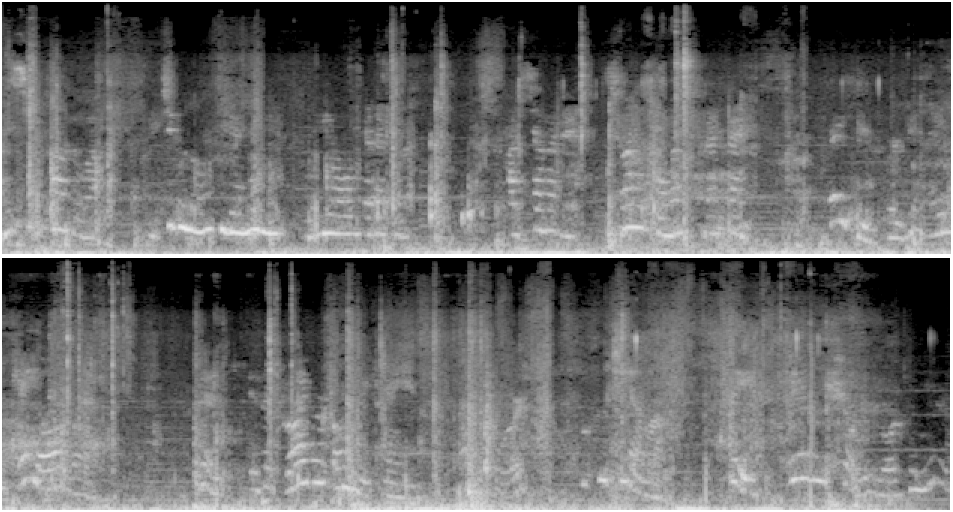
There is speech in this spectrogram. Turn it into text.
IC カードは一部の駅でのみご利用いただけます。発車までしばらくお待ちください。Thank you for using KO West. This is a driver-only train. Toward Fukushima. Please clearly show your commuter.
